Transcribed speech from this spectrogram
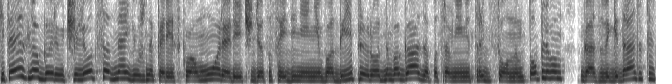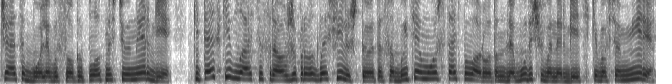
Китай излег горючий лед со дна Южно-Корейского моря. Речь идет о соединении воды и природного газа. По сравнению с традиционным топливом, газовый гидрант отличается более высокой плотностью энергии. Китайские власти сразу же провозгласили, что это событие может стать поворотом для будущего энергетики во всем мире.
